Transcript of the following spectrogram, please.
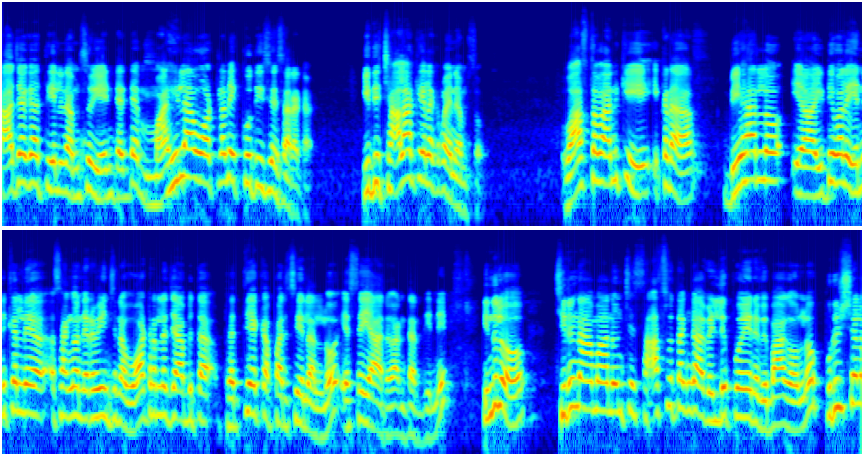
తాజాగా తేలిన అంశం ఏంటంటే మహిళా ఓట్లను ఎక్కువ తీసేశారట. ఇది చాలా కీలకమైన అంశం. వాస్తవానికి ఇక్కడ బీహార్లో ఇటీవల ఎన్నికల సంఘం నిర్వహించిన ఓటర్ల జాబితా ప్రత్యేక పరిశీలనలో ఎస్ఐఆర్ అంటారు దీన్ని. ఇందులో చిరునామా నుంచి శాశ్వతంగా వెళ్ళిపోయిన విభాగంలో పురుషుల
